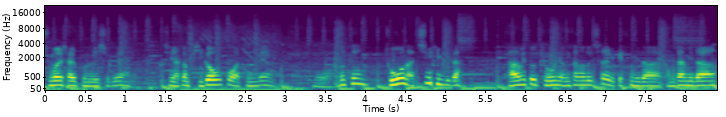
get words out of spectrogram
주말 잘 보내시고요. 지금 약간 비가 올 것 같은데 뭐 아무튼 좋은 아침입니다. 다음에 또 좋은 영상으로 찾아뵙겠습니다. 감사합니다.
